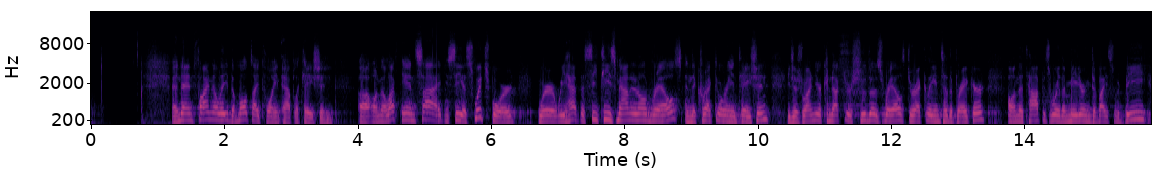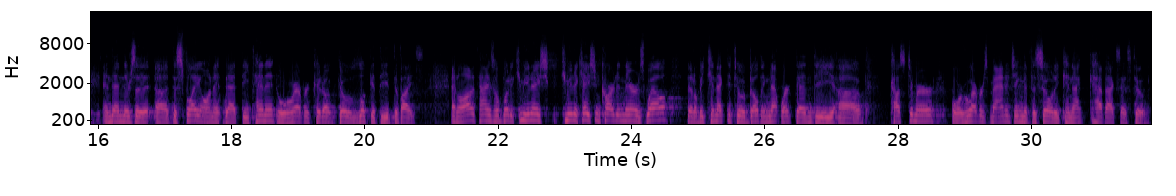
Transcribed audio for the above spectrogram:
And then finally, the multi-point application. Uh, on the left-hand side, you see a switchboard where we have the CTs mounted on rails in the correct orientation. You just run your conductors through those rails directly into the breaker. On the top is where the metering device would be, and then there's a, a display on it that the tenant or whoever could uh, go look at the device. And a lot of times we'll put a communication, communication card in there as well that'll be connected to a building network that the uh, customer or whoever's managing the facility can have access to.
